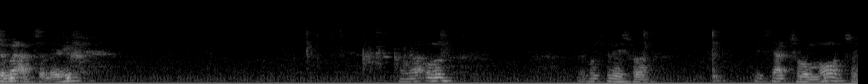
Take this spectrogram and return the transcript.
I knew something had to move. And that one, it must be this one. It's the actual motor.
